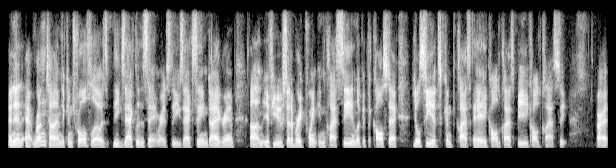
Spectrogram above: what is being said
And then at runtime, the control flow is the, exactly the same, right? It's the exact same diagram. Um, if you set a breakpoint in class C and look at the call stack, you'll see it's class A called class B called class C. All right.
